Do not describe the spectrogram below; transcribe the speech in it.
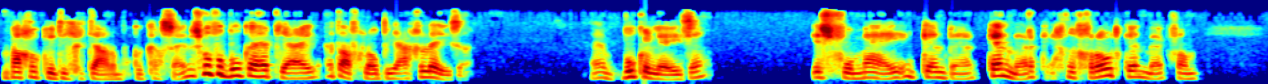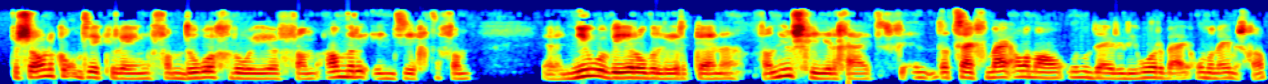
mag ook je digitale boekenkast zijn. Dus hoeveel boeken heb jij het afgelopen jaar gelezen? boeken lezen is voor mij een kenmerk, kenmerk, echt een groot kenmerk van persoonlijke ontwikkeling, van doorgroeien, van andere inzichten, van nieuwe werelden leren kennen, van nieuwsgierigheid. Dat zijn voor mij allemaal onderdelen die horen bij ondernemerschap.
